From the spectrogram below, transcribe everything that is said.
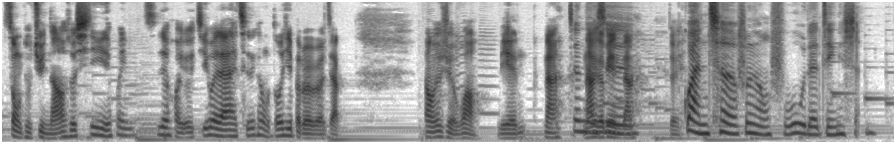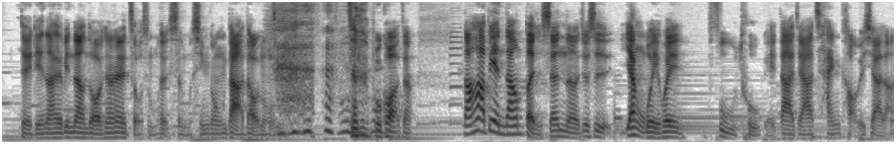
送出去，然后说谢谢你，欢迎之后有机会来吃吃看我东西，不不不这样。然后我就觉得哇，连拿拿个便当，对，贯彻这种服务的精神。对，连拿个便当都好像在走什么什么星光大道那种，真的不夸张。然后它便当本身呢，就是一样，我也会附图给大家参考一下啦。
